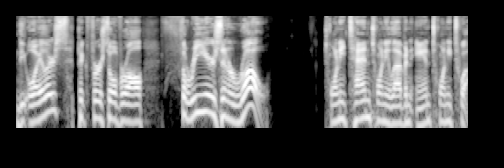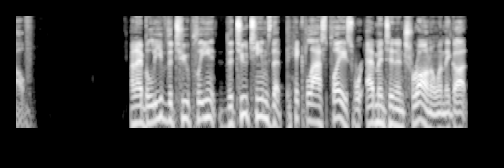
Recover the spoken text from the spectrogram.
The Oilers picked first overall 3 years in a row. 2010, 2011, and 2012. And I believe the two ple- the two teams that picked last place were Edmonton and Toronto when they got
